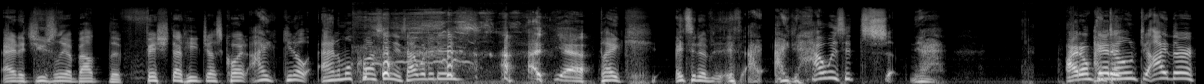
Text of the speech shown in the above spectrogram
And it's usually about the fish that he just caught. I, you know, Animal Crossing is that what it is? yeah. like it's an it's, I, I how is it so, yeah I don't I get it. I don't either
